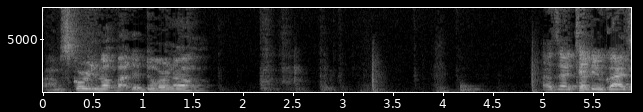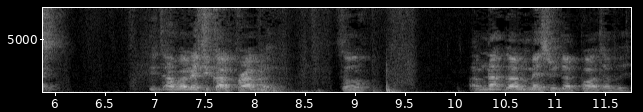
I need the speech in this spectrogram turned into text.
I'm screwing up at the door now. as I tell you guys, it's an electrical problem. So I'm not gonna mess with that part of it.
